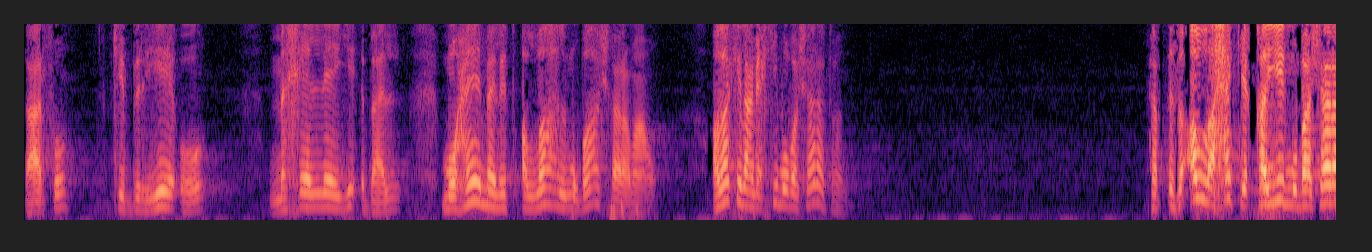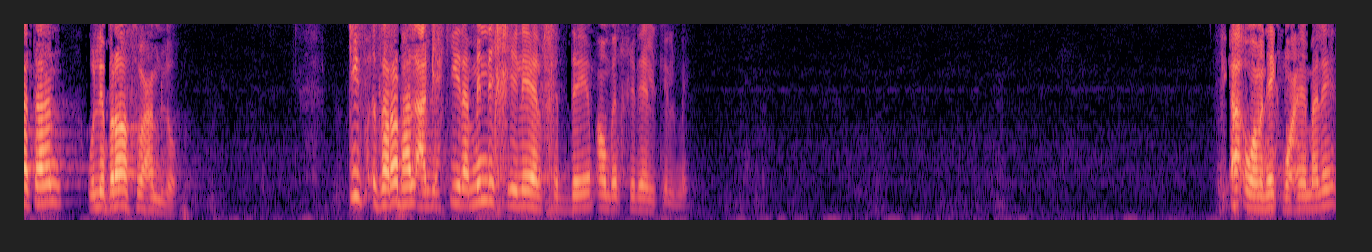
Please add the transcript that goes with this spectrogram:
تعرفوا كبريائه ما خلاه يقبل معاملة الله المباشرة معه. الله كان عم يحكي مباشرة. طب إذا الله حكي قايين مباشرة واللي براسه عمله. كيف إذا رب هلا عم يحكي لنا من خلال خدام أو من خلال الكلمة؟ في أقوى من هيك معاملة؟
